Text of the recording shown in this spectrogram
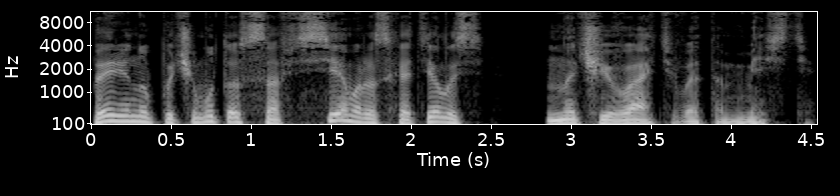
Перину почему-то совсем расхотелось ночевать в этом месте.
